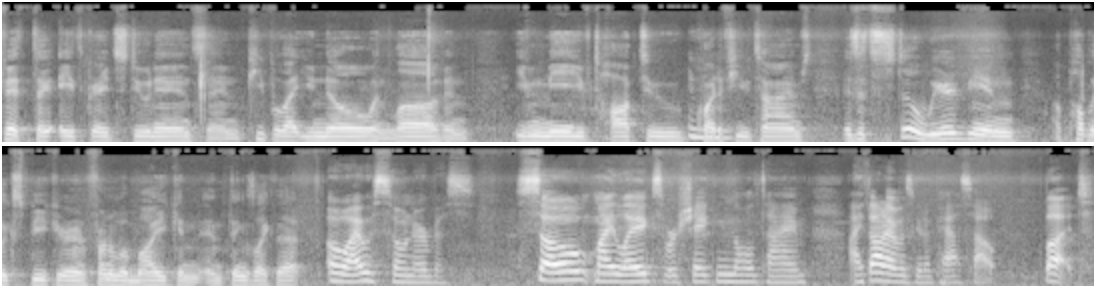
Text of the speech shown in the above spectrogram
fifth to eighth grade students and people that you know and love, and even me you've talked to quite Mm-hmm. a few times, is it still weird being a public speaker in front of a mic and, and things like that? Oh, I was so nervous. So my legs were shaking the whole time. I thought I was gonna pass out, but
